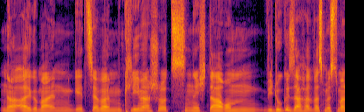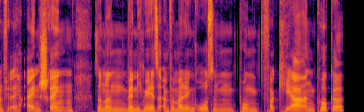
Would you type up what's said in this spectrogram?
Na, allgemein geht es ja beim Klimaschutz nicht darum, wie du gesagt hast, was müsste man vielleicht einschränken, sondern wenn ich mir jetzt einfach mal den großen Punkt Verkehr angucke,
